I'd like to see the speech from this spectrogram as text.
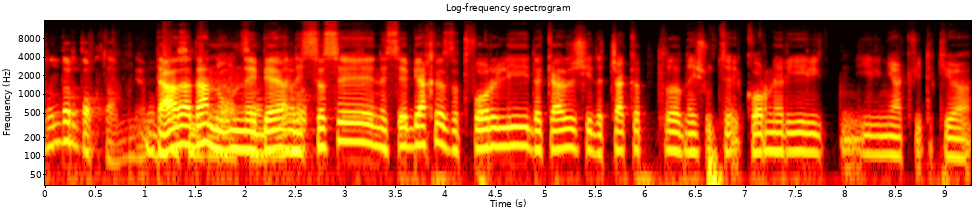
Underdog там. Няма Да, да, да, но не, бя, Няма- не, са се, не се бяха затворили да кажеш и да чакат нещо, це- корнери или, или някакви такива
